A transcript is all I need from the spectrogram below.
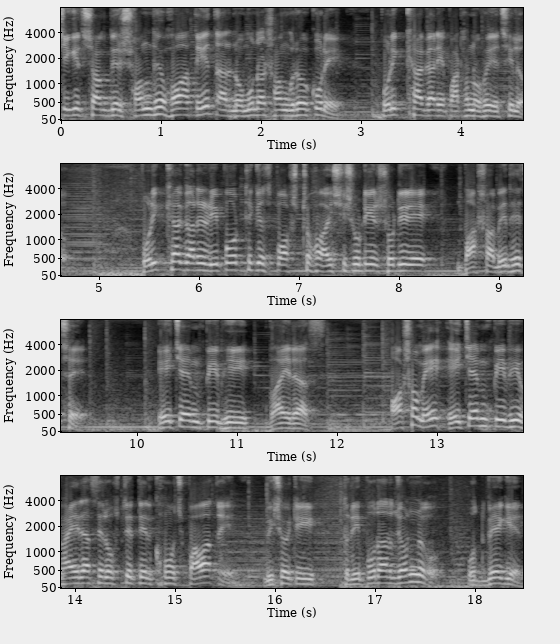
চিকিৎসকদের সন্দেহ হওয়াতে তার নমুনা সংগ্রহ করে পরীক্ষাগারে পাঠানো হয়েছিল। পরীক্ষাগারের রিপোর্ট থেকে স্পষ্ট হয়, শিশুটির শরীরে বাসা বেঁধেছে। HMPV virus. অসমে এইচএমপিভি ভাইরাসের অস্তিত্বের খোঁজ পাওয়াতে বিষয়টি ত্রিপুরার জন্য উদ্বেগের।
